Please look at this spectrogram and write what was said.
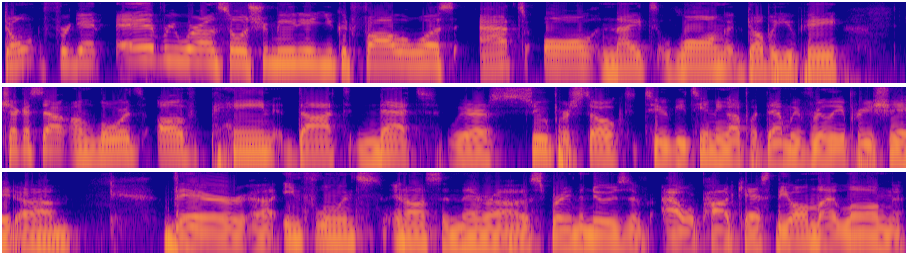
Don't forget everywhere on social media you could follow us at all night long WP. Check us out on lordsofpain.net. We are super stoked to be teaming up with them. We really appreciate um, their uh, influence in us and their uh, spreading the news of our podcast, the all night long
